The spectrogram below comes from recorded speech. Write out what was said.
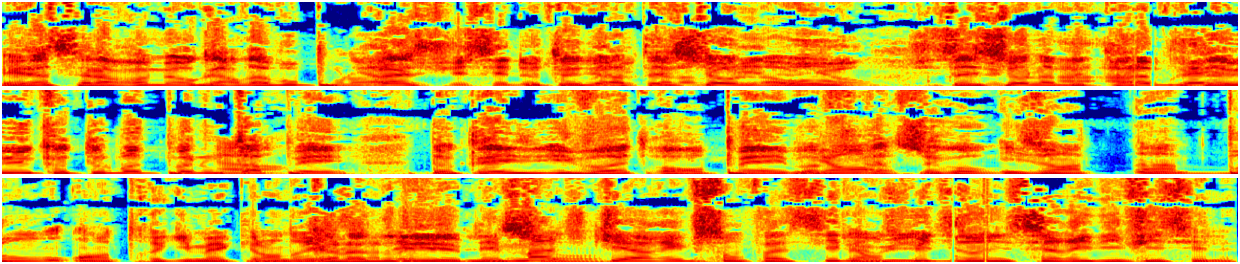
Et là, ça la remet au garde à vous pour le Regarde, reste. j'essaie de De tenir attention là. Oh, attention là Ah, maintenant. Vous avez vu que tout le monde peut nous Alors. taper. Donc là, ils vont être européens. Ils vont finir second. Ils ont un, un bon entre guillemets calendrier. Calendrier, les les matchs qui arrivent sont faciles. Eh et oui. ensuite, ils ont une série difficile.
